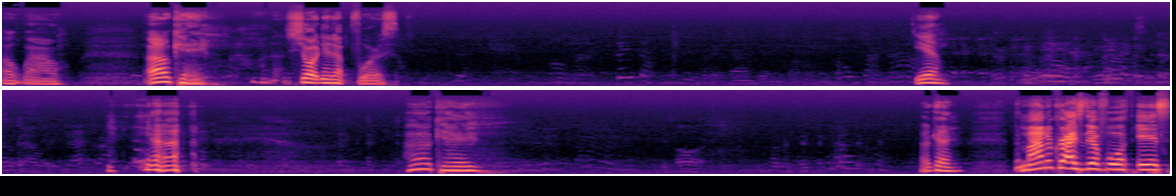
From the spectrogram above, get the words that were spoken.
Oh, wow. Okay. Shorten it up for us. Yeah. okay. Okay. The mind of Christ, therefore, is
